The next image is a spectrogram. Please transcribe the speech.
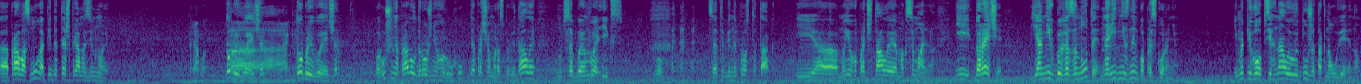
е, права смуга піде теж прямо зі мною. Прямо. Добрий так. вечір. Добрий вечір. Порушення правил дорожнього руху. Те, про що ми розповідали. Ну, це BMW X. Вов. Це тобі не просто так. І е, ми його прочитали максимально. І, до речі, я міг би газанути на рівні з ним по прискоренню. І ми б його обсигналили дуже так на увіреному.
